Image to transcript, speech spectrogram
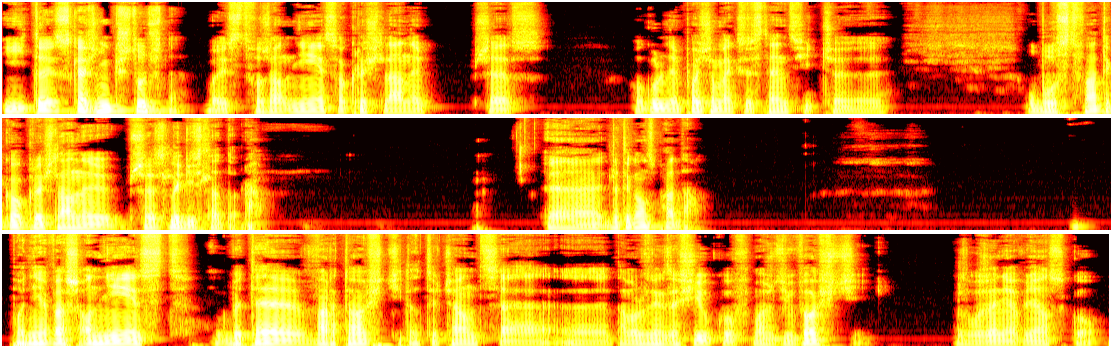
I to jest wskaźnik sztuczny, bo jest stworzony, nie jest określany przez ogólny poziom egzystencji czy ubóstwa, tylko określany przez legislatora. E, dlatego on spada. Ponieważ on nie jest, jakby te wartości dotyczące e, tam różnych zasiłków, możliwości złożenia wniosku,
